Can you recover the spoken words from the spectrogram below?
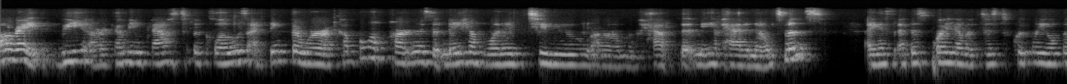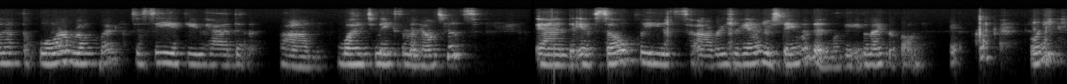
All right, we are coming fast to the close. I think there were a couple of partners that may have wanted to um, have, that may have had announcements. I guess at this point, I would just quickly open up the floor real quick to see if you had um, wanted to make some announcements. And if so, please uh, raise your hand or stand and we'll get you the microphone. Okay, Morning.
